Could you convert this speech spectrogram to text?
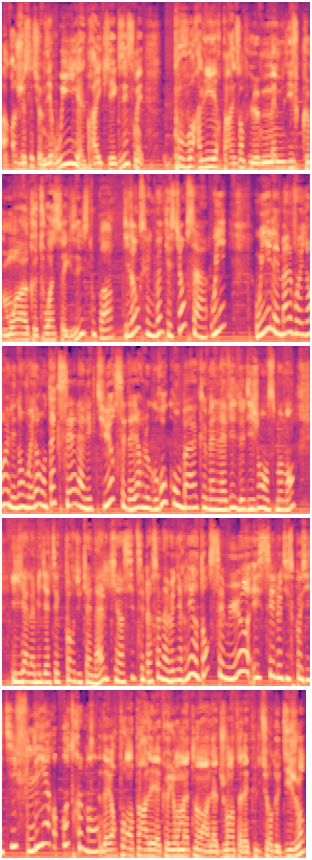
Alors je sais, tu vas me dire oui, il y a le braille qui existe, mais pouvoir lire par exemple le même livre que moi, que toi, ça existe ou pas? Dis donc, c'est une bonne question ça. Oui, oui, les malvoyants et les non-voyants ont accès à la lecture. C'est d'ailleurs le gros combat que mène la ville de Dijon en ce moment. Il y a la médiathèque Port du Canal qui incite ces personnes à venir lire dans ses murs et c'est le dispositif Lire autrement. D'ailleurs, pour en parler, accueillons maintenant hein, l'adjointe à la culture de Dijon,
